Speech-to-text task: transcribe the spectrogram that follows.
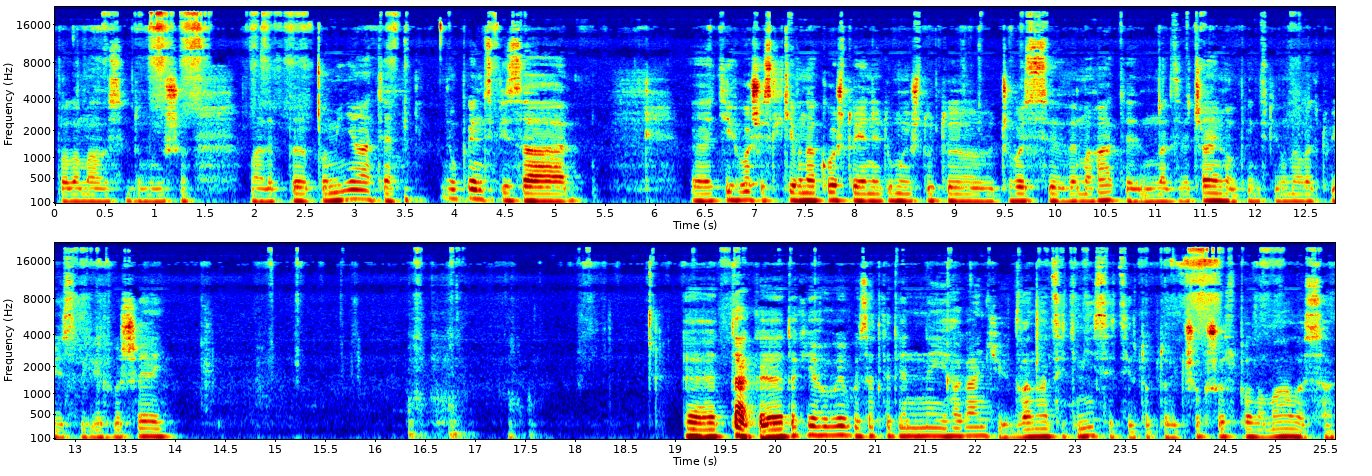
поламалося, думаю, що мали б поміняти. Ну, в принципі, за е, ті гроші, скільки вона коштує, я не думаю, що тут е, чогось вимагати надзвичайного. В принципі, вона вартує своїх грошей. Так, е, так я говорив, розетка неї гарантію 12 місяців. Тобто, якщо б щось поламалося,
